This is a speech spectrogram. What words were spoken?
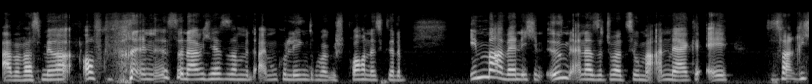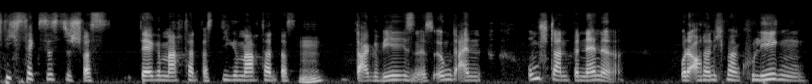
Aber was mir aufgefallen ist, und da habe ich jetzt noch mit einem Kollegen drüber gesprochen, dass ich gesagt habe, immer wenn ich in irgendeiner Situation mal anmerke, ey, das war richtig sexistisch, was der gemacht hat, was die gemacht hat, was mhm. da gewesen ist, irgendeinen Umstand benenne oder auch noch nicht mal einen Kollegen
